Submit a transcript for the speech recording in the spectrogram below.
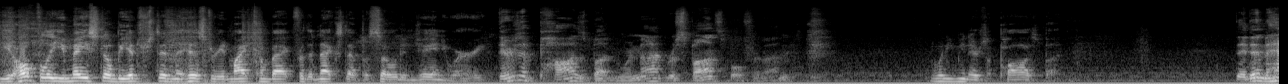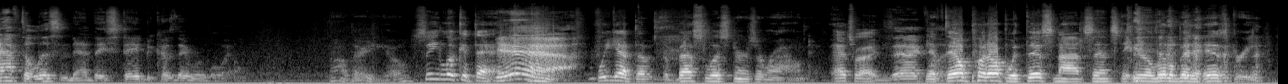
you, hopefully, you may still be interested in the history and might come back for the next episode in January. There's a pause button. We're not responsible for them. What do you mean? There's a pause button? They didn't have to listen, Dad. They stayed because they were loyal. Oh, there you go. See, look at that. Yeah, We got the the best listeners around. That's right. exactly. If they'll put up with this nonsense to hear a little bit of history,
